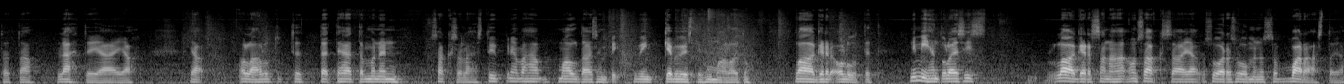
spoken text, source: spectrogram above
tota, lähtöjä ja, ja ollaan haluttu te- tehdä tämmöinen saksalaistyyppinen, vähän maltaisempi, hyvin kevyesti humaloitu laagerolut. Et nimihän tulee siis, laagersanahan on Saksaa ja suora suomennos on varasto. Ja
